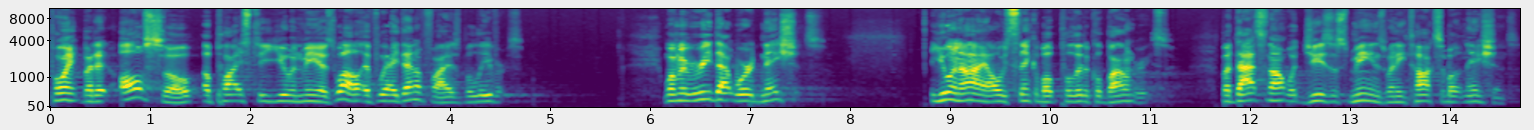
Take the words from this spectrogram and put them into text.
point, but it also applies to you and me as well if we identify as believers. When we read that word nations, you and I always think about political boundaries. But that's not what Jesus means when he talks about nations.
